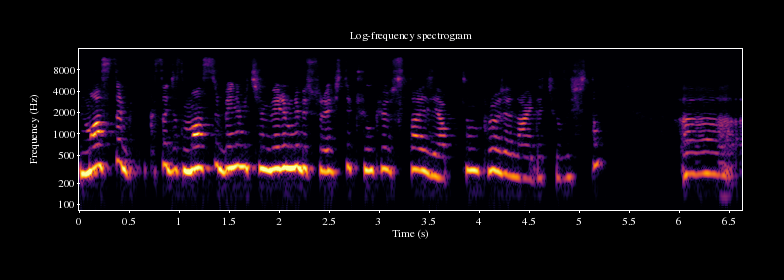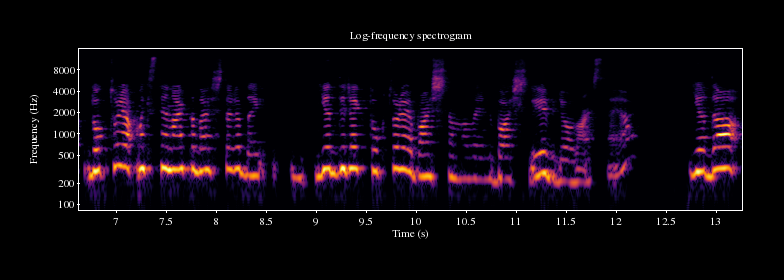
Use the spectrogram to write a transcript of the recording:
master, kısacası master benim için verimli bir süreçti çünkü staj yaptım, projelerde çalıştım. E, doktor yapmak isteyen arkadaşlara da ya direkt doktoraya başlamalarını başlayabiliyorlarsa eğer ya da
